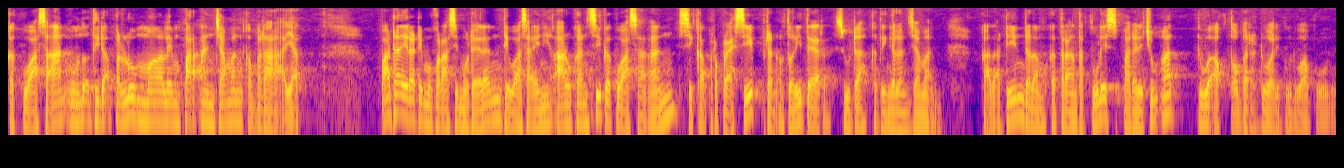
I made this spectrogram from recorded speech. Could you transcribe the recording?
kekuasaan untuk tidak perlu melempar ancaman kepada rakyat. Pada era demokrasi modern dewasa ini, arogansi kekuasaan, sikap represif, dan otoriter sudah ketinggalan zaman. Kata Din dalam keterangan tertulis pada di Jumat 2 Oktober 2020.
